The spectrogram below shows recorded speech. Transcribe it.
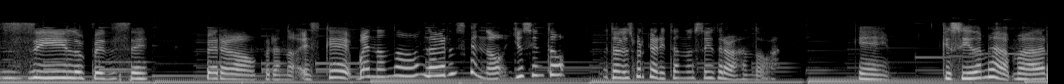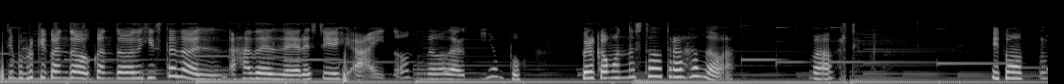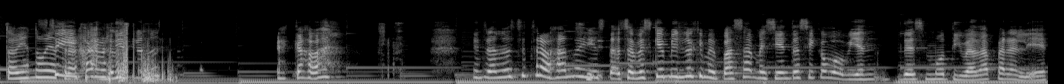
Sí, lo pensé, pero, pero no, es que, bueno, no, la verdad es que no, yo siento, tal vez porque ahorita no estoy trabajando, que, que sí me, va a dar tiempo, porque cuando, cuando dijiste lo del, ajá, de leer esto, yo dije, ay, no, no me va a dar tiempo, pero como no he estado trabajando, va, me va a dar tiempo. Y como todavía no voy a trabajar, ¿verdad? Acaba. Mientras no estoy trabajando y está. ¿Sabes qué? A mí lo que me pasa, me siento así como bien desmotivada para leer.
